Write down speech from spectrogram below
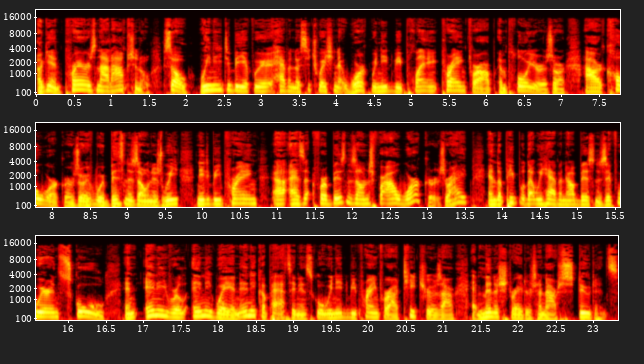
Again, prayer is not optional. So we need to be, if we're having a situation at work, we need to be playing, praying for our employers or our coworkers, or if we're business owners, we need to be praying uh, as for business owners for our workers, right? And the people that we have in our business. If we're in school in any any way, in any capacity in school, we need to be praying for our teachers, our administrators, and our students.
